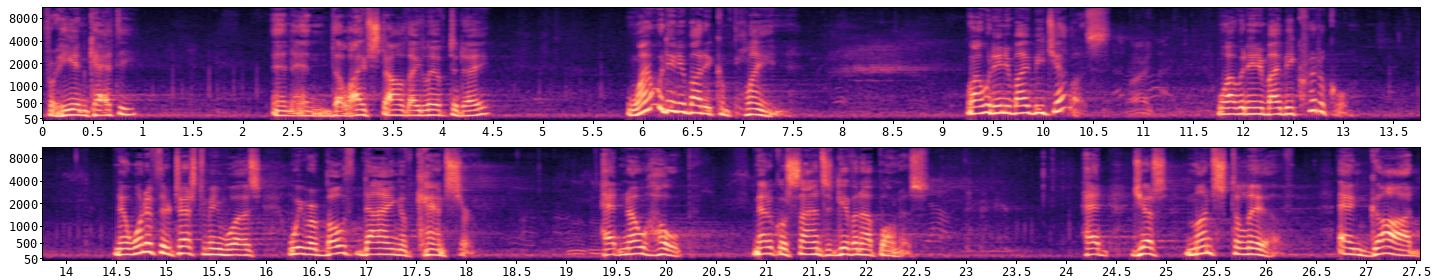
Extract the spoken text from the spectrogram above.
for he and Kathy and, and the lifestyle they live today. Why would anybody complain? Why would anybody be jealous? Right. Why would anybody be critical? Now, what if their testimony was, we were both dying of cancer, mm-hmm. had no hope, medical science had given up on us, had just months to live, and God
